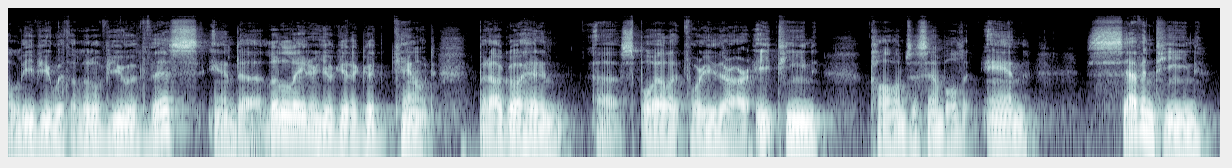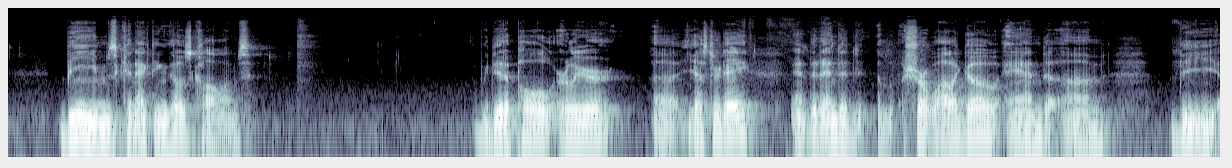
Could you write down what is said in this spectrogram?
I'll leave you with a little view of this, and uh, a little later you'll get a good count, but I'll go ahead and uh, spoil it for you. There are 18 columns assembled and 17 beams connecting those columns. We did a poll earlier uh, yesterday and that ended a short while ago, and um, the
